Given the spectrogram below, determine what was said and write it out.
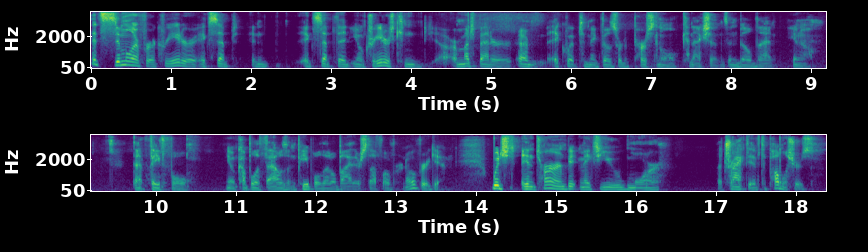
It's similar for a creator, except in, except that you know creators can are much better um, equipped to make those sort of personal connections and build that you know that faithful you know couple of thousand people that'll buy their stuff over and over again, which in turn makes you more attractive to publishers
